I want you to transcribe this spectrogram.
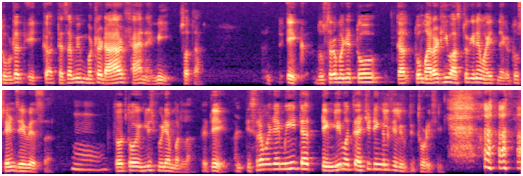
तो म्हटलं इतका त्याचा मी म्हटलं डायहार्ड फॅन आहे मी स्वतः. एक. दुसरं म्हणजे तो त्या तो मराठी वाचतो की नाही माहीत नाही तो सेंट झेवियर्सचा हम्म. तो तो इंग्लिश मिडियममधला तर ते आणि तिसरं म्हणजे मी त्या टिंगलीमध्ये त्याची टिंगल केली होती थोडीशी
